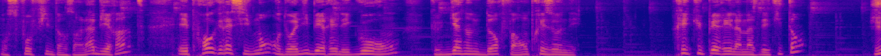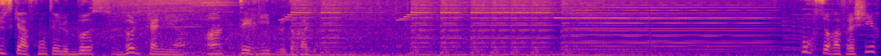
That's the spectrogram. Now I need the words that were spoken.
On se faufile dans un labyrinthe et progressivement on doit libérer les Gorons que Ganondorf a emprisonnés. Récupérer la masse des titans jusqu'à affronter le boss Volcania, un terrible dragon. Pour se rafraîchir,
